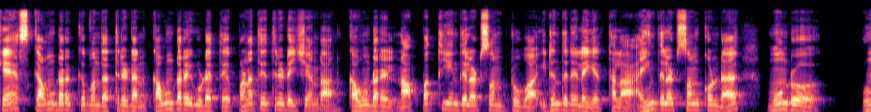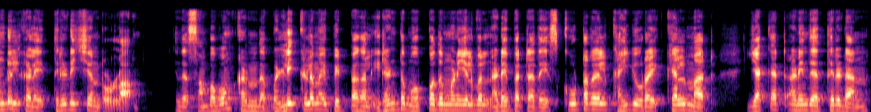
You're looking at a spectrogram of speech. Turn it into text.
கேஷ் கவுண்டருக்கு வந்த திருடன் கவுண்டரை உடைத்து பணத்தை திருடிச் சென்றான். கவுண்டரில் நாற்பத்தி ஐந்து லட்சம் ரூபாய் இருந்த நிலையில் தலா ஐந்து லட்சம் கொண்ட மூன்று உண்டில்களை திருடிச் சென்றுள்ளார் இந்த சம்பவம் கடந்த வெள்ளிக்கிழமை பிற்பகல் இரண்டு முப்பது மணியளவில் நடைபெற்றதை. ஸ்கூட்டரில் கையுறை ஹெல்மெட் ஜக்கெட் அணிந்த திருடன்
